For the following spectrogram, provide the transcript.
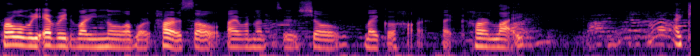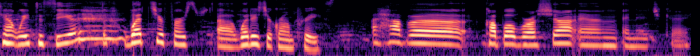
probably everybody know about her. So I wanted to show like her, like her life. I can't wait to see it. What's your first? Uh, what is your Grand Prix? I have a Cup of Russia and NHK.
